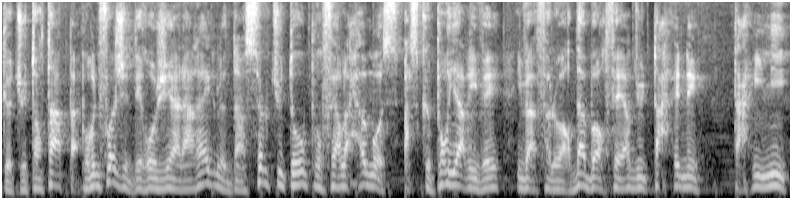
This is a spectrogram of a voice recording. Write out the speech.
que tu t'en tapes. Pour une fois, j'ai dérogé à la règle d'un seul tuto pour faire le hummus. Parce que pour y arriver, il va falloir d'abord faire du tahini. Tahini,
